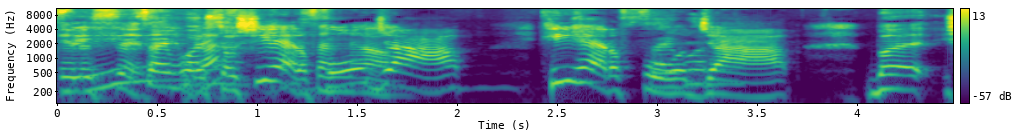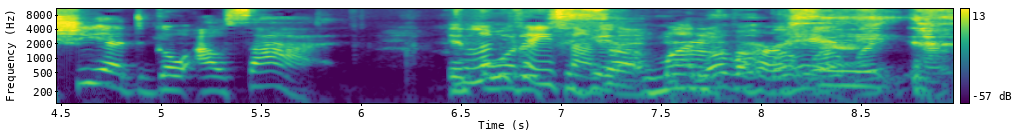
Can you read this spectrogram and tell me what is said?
In a sense. So she had a full no. job. He had a full job, but she had to go outside in Let me order tell you to get something. money Wait, for her wait, hair. wait, wait.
